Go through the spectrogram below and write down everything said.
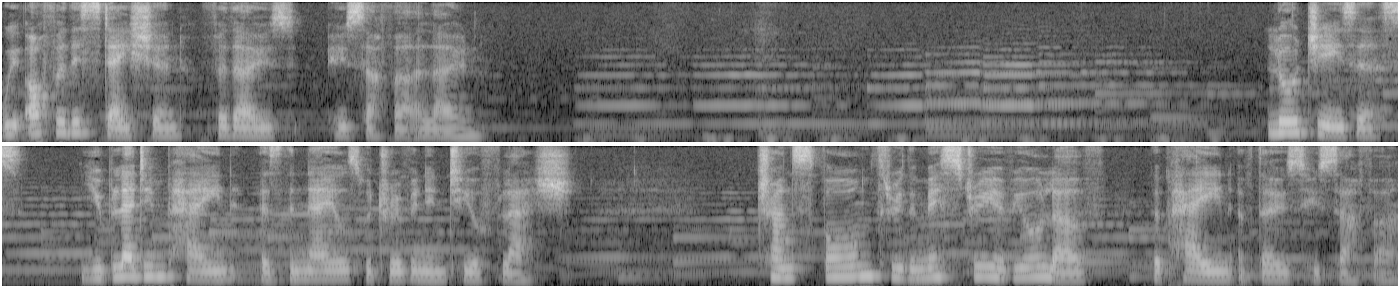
We offer this station for those who suffer alone. Lord Jesus, you bled in pain as the nails were driven into your flesh. Transform through the mystery of your love the pain of those who suffer.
